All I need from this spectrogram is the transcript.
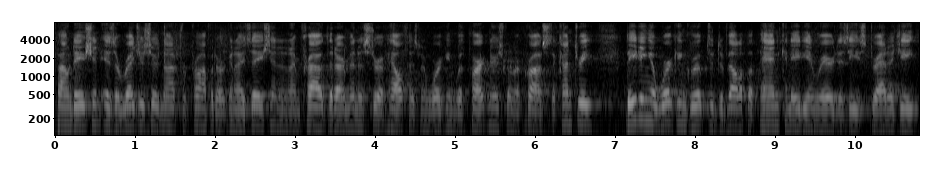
Foundation is a registered not-for-profit organization, and I'm proud that our Minister of Health has been working with partners from across the country, leading a working group to develop a pan-Canadian rare disease strategy.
